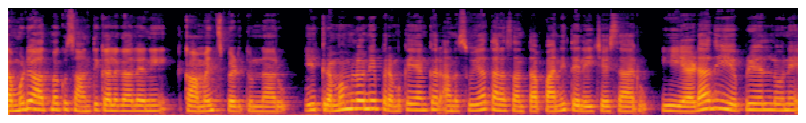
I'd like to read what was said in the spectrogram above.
తమ్ముడి ఆత్మకు శాంతి కలగాలని కామెంట్స్ పెడుతున్నారు. ఈ క్రమంలోనే ప్రముఖ యాంకర్ అనసూయ తన సంతాపాన్ని తెలియజేశారు ఈ ఏడాది ఏప్రిల్లోనే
